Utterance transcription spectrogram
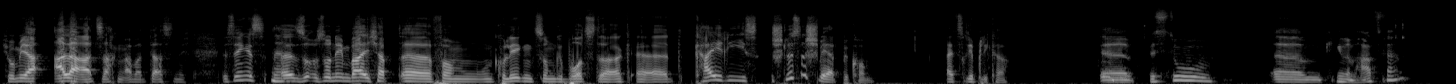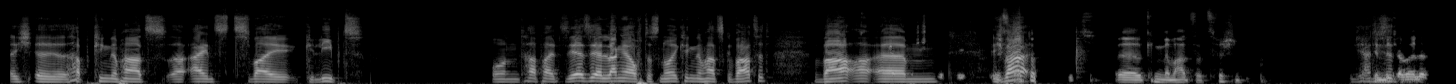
ich hol mir ja alle Art Sachen, aber das nicht. Das Ding ist, Ja. äh, so, so nebenbei, ich habe äh, vom Kollegen zum Geburtstag äh, Kairis Schlüsselschwert bekommen. Als Replika. Äh, bist du ähm, Kingdom Hearts Fan? Ich äh, habe Kingdom Hearts äh, 1, 2 geliebt. Und habe halt sehr, sehr lange auf das neue Kingdom Hearts gewartet. War, ähm, ich war, äh, Kingdom Hearts dazwischen. ja, Die diese, mittlerweile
